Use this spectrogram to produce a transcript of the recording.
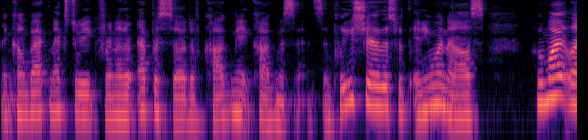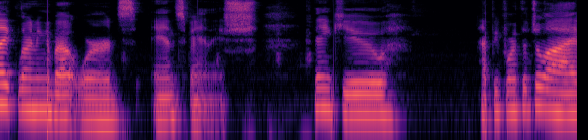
and come back next week for another episode of Cognate Cognizance. And please share this with anyone else who might like learning about words and Spanish. Thank you. Happy 4th of July.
